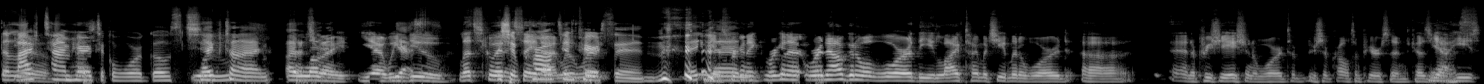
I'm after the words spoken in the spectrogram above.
The Yeah, Lifetime that's- Heretic Award goes to Lifetime. I That's love it. Yeah, we Yes. do. Let's go ahead and say Carlton that. We're- we're- Pearson. Yes, we're gonna we're gonna we're now gonna award the Lifetime Achievement Award, uh, an appreciation award to Bishop Carlton Pearson because yeah, Yes. he's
